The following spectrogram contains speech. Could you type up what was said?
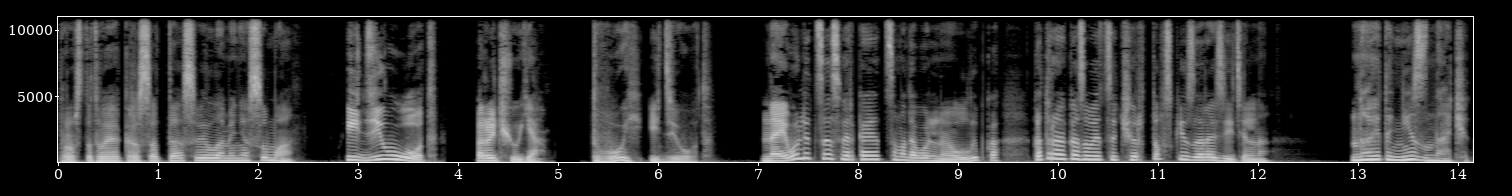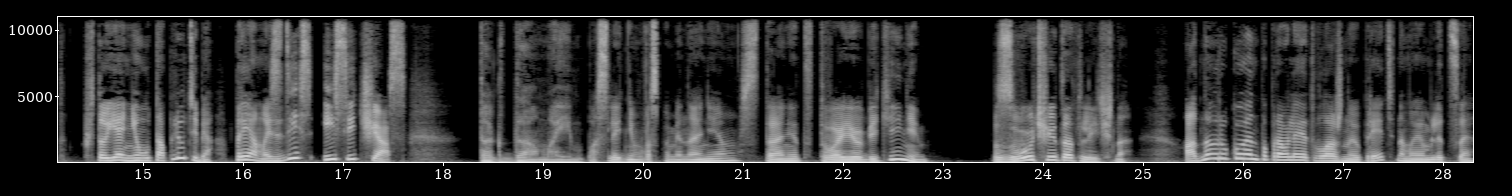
просто твоя красота свела меня с ума». «Идиот!» — рычу я. «Твой идиот». На его лице сверкает самодовольная улыбка, которая оказывается чертовски заразительна. «Но это не значит, что я не утоплю тебя прямо здесь и сейчас». «Тогда моим последним воспоминанием станет твое бикини». Звучит отлично. Одной рукой он поправляет влажную прядь на моем лице,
